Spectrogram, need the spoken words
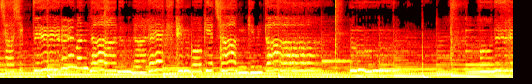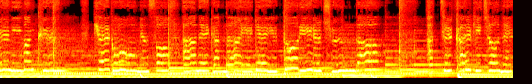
자식들을 만나는 날에 행복에 잠긴다 갈기 전에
